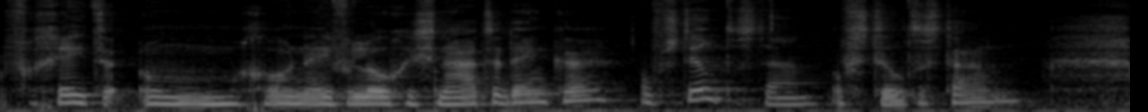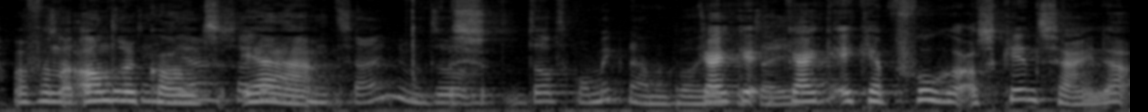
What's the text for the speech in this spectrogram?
vergeten om gewoon even logisch na te denken Of stil te staan? of stil te staan. Maar van de andere kant, zou ja. dat niet zijn? Want dat, Dus- dat kom ik namelijk wel Kijk, veel tegen. kijk, ik heb vroeger als kind zijnde,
